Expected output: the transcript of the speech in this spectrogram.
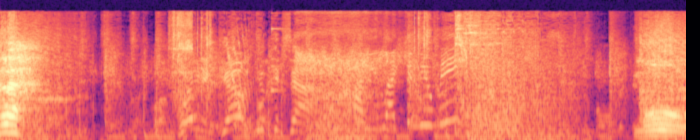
Ech, mu.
